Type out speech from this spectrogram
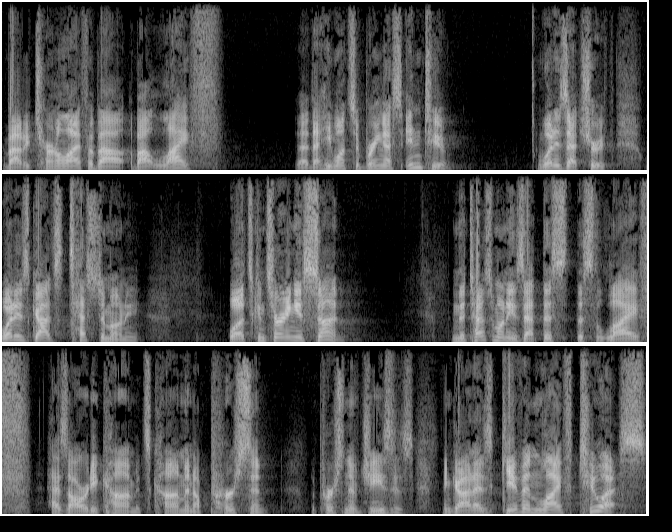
about eternal life, about, about life that, that he wants to bring us into. What is that truth? What is God's testimony? Well, it's concerning his son. And the testimony is that this, this life has already come. It's come in a person, the person of Jesus. And God has given life to us.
